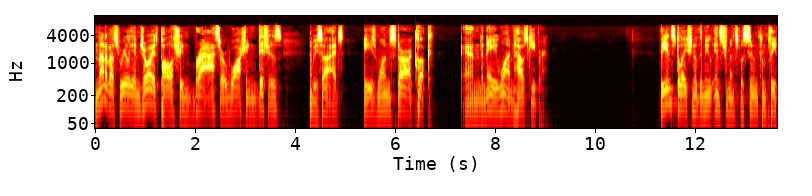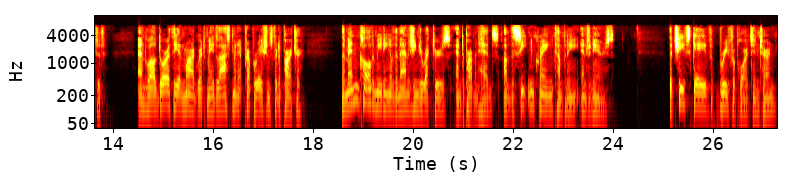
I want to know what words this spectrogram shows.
None of us really enjoys polishing brass or washing dishes. And besides, he's one-star cook and an A1 housekeeper. The installation of the new instruments was soon completed, and while Dorothy and Margaret made last-minute preparations for departure, the men called a meeting of the managing directors and department heads of the Seaton Crane Company engineers. The chiefs gave brief reports in turn.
